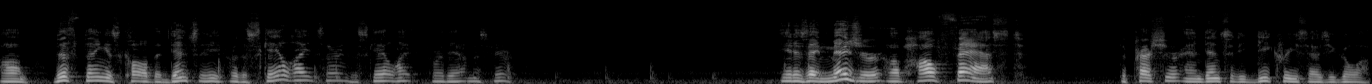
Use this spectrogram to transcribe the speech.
Um, this thing is called the density, or the scale height, sorry, the scale height for the atmosphere. It is a measure of how fast the pressure and density decrease as you go up.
